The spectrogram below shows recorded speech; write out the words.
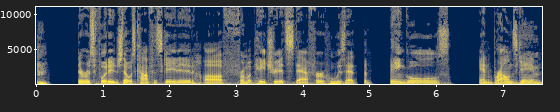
there was footage that was confiscated uh, from a Patriots staffer who was at the Bengals and Browns game,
